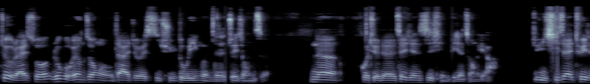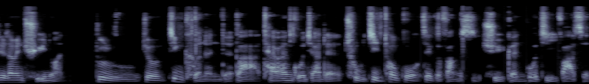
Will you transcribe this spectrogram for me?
对我来说，如果我用中文，我大概就会失去读英文的追踪者。那我觉得这件事情比较重要，与其在 Twitter 上面取暖，不如就尽可能的把台湾国家的处境透过这个方式去跟国际发声。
